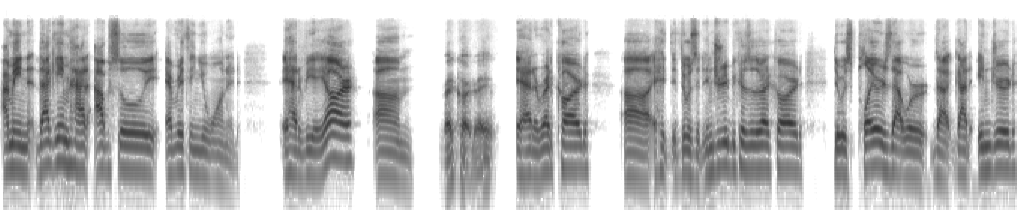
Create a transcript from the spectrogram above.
I mean, that game had absolutely everything you wanted. It had VAR, um red card, right? It had a red card. Uh it, there was an injury because of the red card. There was players that were that got injured.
